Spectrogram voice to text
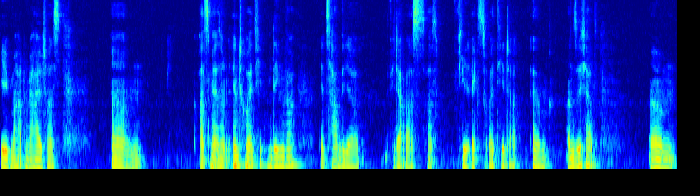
eben hatten wir halt was ähm, was mehr so ein introvertierten Ding war. Jetzt haben wir wieder was, was viel extrovertierter ähm, an sich hat. Ähm,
